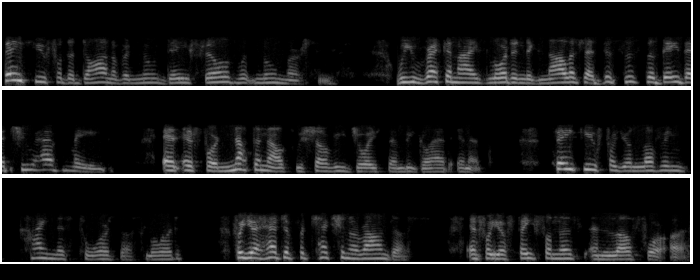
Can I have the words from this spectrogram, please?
Thank you for the dawn of a new day filled with new mercies. We recognize, Lord, and acknowledge that this is the day that you have made. And if for nothing else, we shall rejoice and be glad in it. Thank you for your loving kindness towards us, Lord, for your hedge of protection around us and for your faithfulness and love for us.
